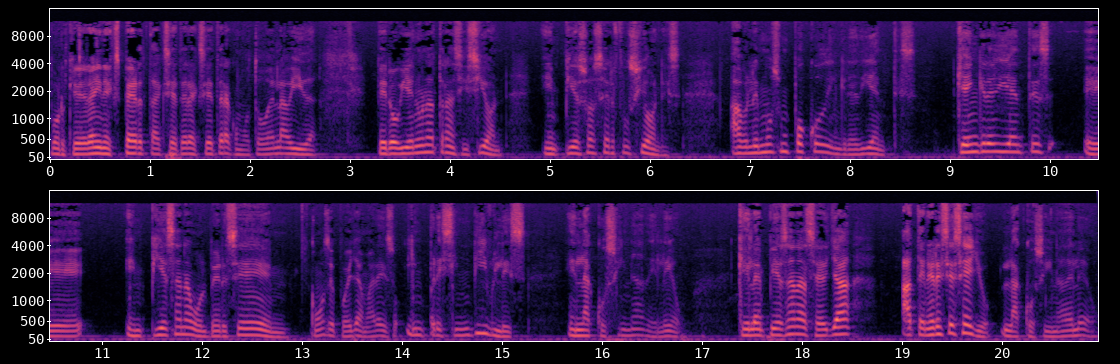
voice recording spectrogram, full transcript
porque era inexperta, etcétera, etcétera, como todo en la vida, pero viene una transición, empiezo a hacer fusiones. Hablemos un poco de ingredientes. ¿Qué ingredientes eh, empiezan a volverse, ¿cómo se puede llamar eso? Imprescindibles en la cocina de Leo, que la empiezan a hacer ya, a tener ese sello, la cocina de Leo.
